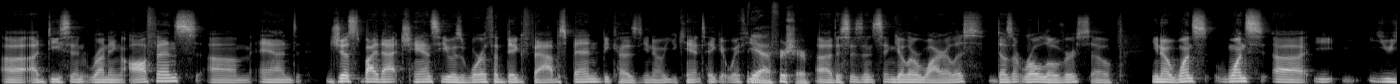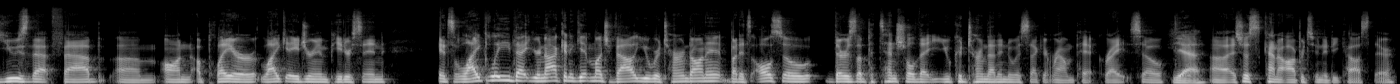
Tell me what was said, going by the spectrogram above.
uh, a decent running offense. Um, and just by that chance, he was worth a big fab spend because, you know, you can't take it with you. Yeah, for sure. Uh, this isn't Cingular wireless, doesn't roll over. So, you know, once once uh, you, you use that fab um, on a player like Adrian Peterson, it's likely that you're not going to get much value returned on it, but it's also there's a potential that you could turn that into a second round pick, right? So yeah, uh, it's just kind of opportunity cost there.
